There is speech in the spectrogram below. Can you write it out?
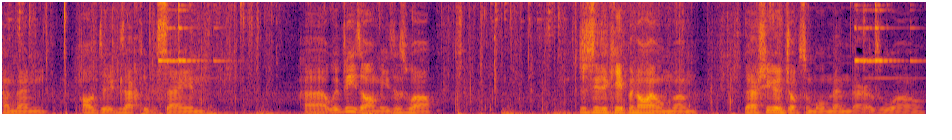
and then I'll do exactly the same uh, with these armies as well. Just need to keep an eye on them. They're actually going to drop some more men there as well.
